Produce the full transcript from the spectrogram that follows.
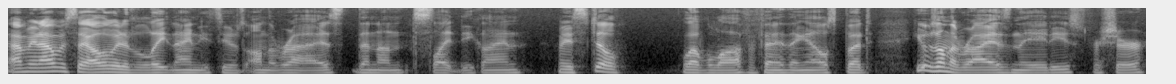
I mean, I would say all the way to the late '90s, he was on the rise, then on slight decline. I mean, he's still leveled off, if anything else, but he was on the rise in the '80s for sure.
